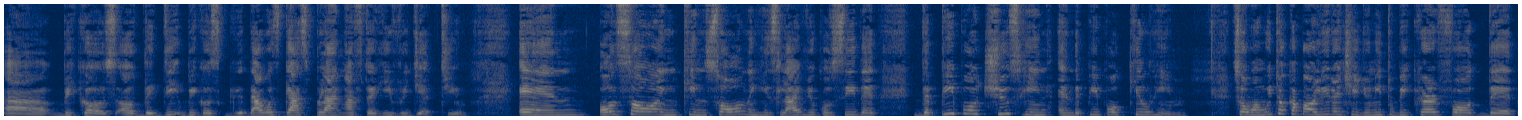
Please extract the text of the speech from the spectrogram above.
uh, because of the because that was God's plan after He reject you. And also in King Saul in his life, you could see that the people choose him and the people kill him. So when we talk about leadership, you need to be careful that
